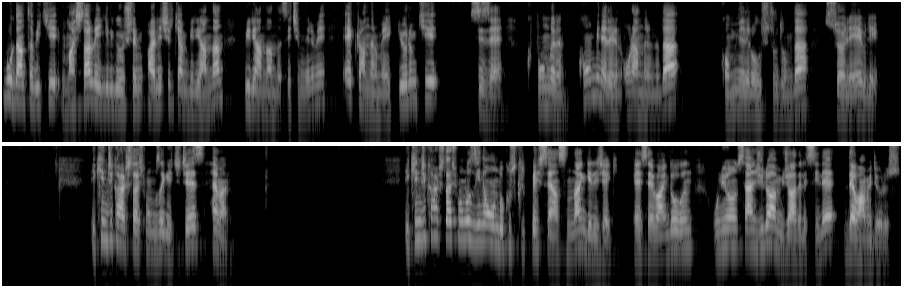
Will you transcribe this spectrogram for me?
Buradan tabii ki maçlarla ilgili görüşlerimi paylaşırken bir yandan bir yandan da seçimlerimi ekranlarıma ekliyorum ki size kuponların, kombinelerin oranlarını da kombineleri oluşturduğumda söyleyebileyim. İkinci karşılaşmamıza geçeceğiz hemen. İkinci karşılaşmamız yine 19.45 seansından gelecek. PSV Eindhoven Union Saint-Gilloise mücadelesiyle devam ediyoruz.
